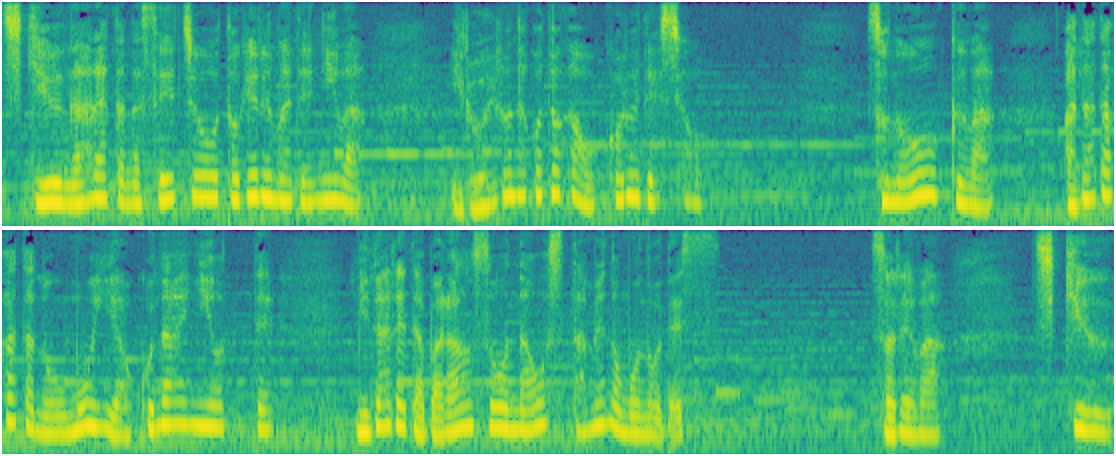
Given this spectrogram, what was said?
地球が新たな成長を遂げるまでにはいろいろなことが起こるでしょう。その多くはあなた方の思いや行いによって乱れたバランスを直すためのものです。それは地球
